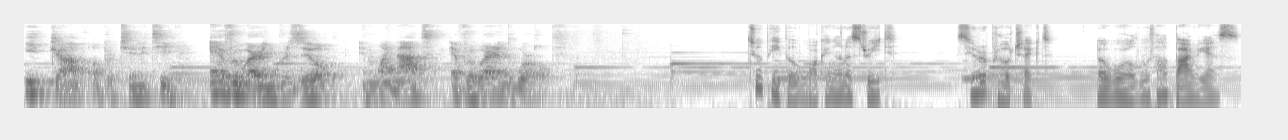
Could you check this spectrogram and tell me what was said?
each job opportunity everywhere in Brazil and why not everywhere in the world. Two people walking on a street. Zero Project, a world without barriers.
